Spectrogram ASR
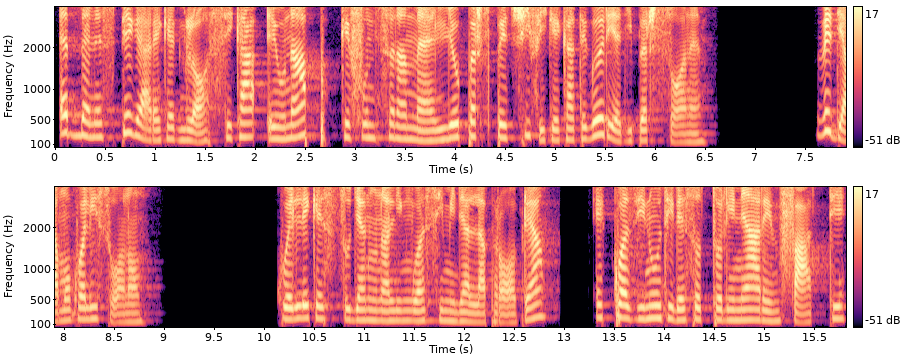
è bene spiegare che Glossica è un'app che funziona meglio per specifiche categorie di persone. Vediamo quali sono quelle che studiano una lingua simile alla propria. È quasi inutile sottolineare infatti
